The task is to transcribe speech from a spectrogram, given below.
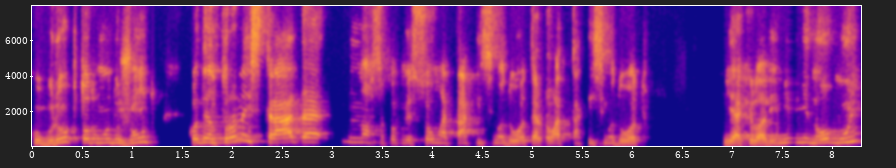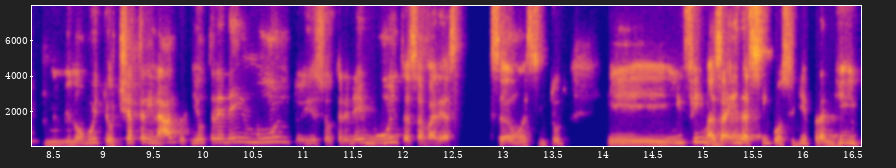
com, o grupo, todo mundo junto. Quando entrou na estrada, nossa, começou um ataque em cima do outro, era um ataque em cima do outro. E aquilo ali me minou muito, me minou muito. Eu tinha treinado e eu treinei muito isso, eu treinei muito essa variação, assim, tudo. E, enfim, mas ainda assim consegui, para mim,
